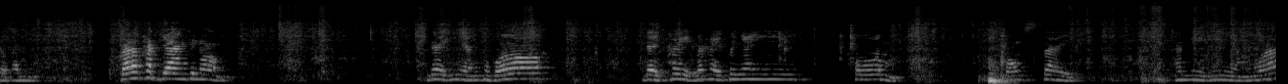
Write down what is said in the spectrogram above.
ดอกอันนี้สารพัดยางพี่น้อง ได้อีหยังผมว่าได้ไผ่มาให้พ่อใหญ่พร้อมของใส่อันนี้อีหยังว่า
